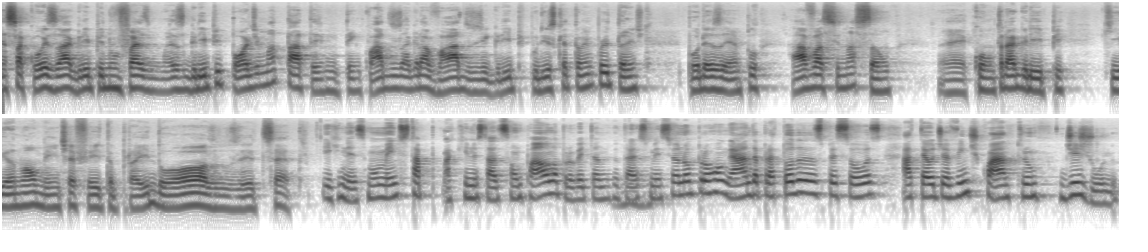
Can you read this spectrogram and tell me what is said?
essa coisa, a gripe não faz, mas gripe pode matar, tem, tem quadros agravados de gripe, por isso que é tão importante, por exemplo, a vacinação é, contra a gripe que anualmente é feita para idosos, etc. E que nesse momento está aqui no estado de São Paulo, aproveitando que o Tarso uhum. mencionou, prorrogada para todas as pessoas até o dia 24 de julho.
